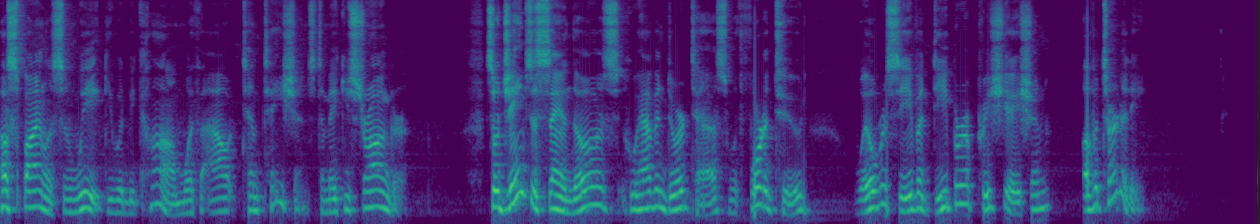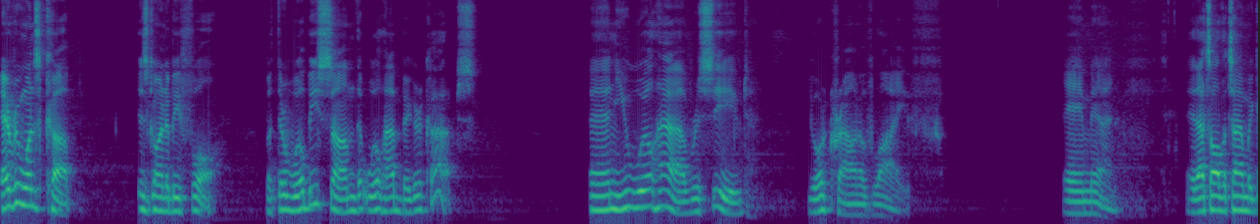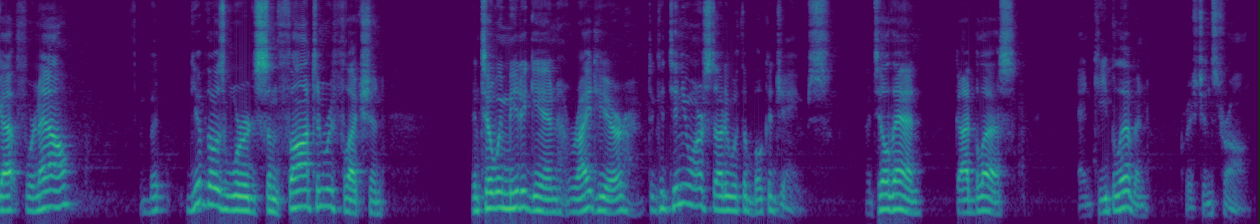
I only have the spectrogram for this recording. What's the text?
How spineless and weak you would become without temptations to make you stronger. So, James is saying those who have endured tests with fortitude will receive a deeper appreciation of eternity. Everyone's cup is going to be full, but there will be some that will have bigger cups. And you will have received your crown of life. Amen. Hey, that's all the time we got for now. But give those words some thought and reflection until we meet again right here to continue our study with the book of James. Until then, God bless and keep living Christian strong.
